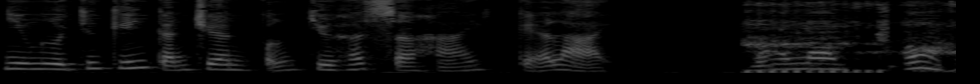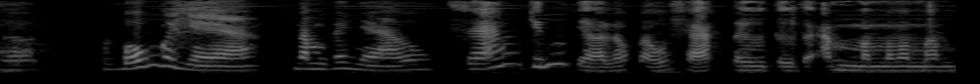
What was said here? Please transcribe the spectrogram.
nhiều người chứng kiến cảnh trên vẫn chưa hết sợ hãi, kể lại. Ô Môn, bốn cái nhà, năm cái nhà luôn. Sáng 9 giờ lúc đầu sạt từ từ từ âm mầm mầm mầm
